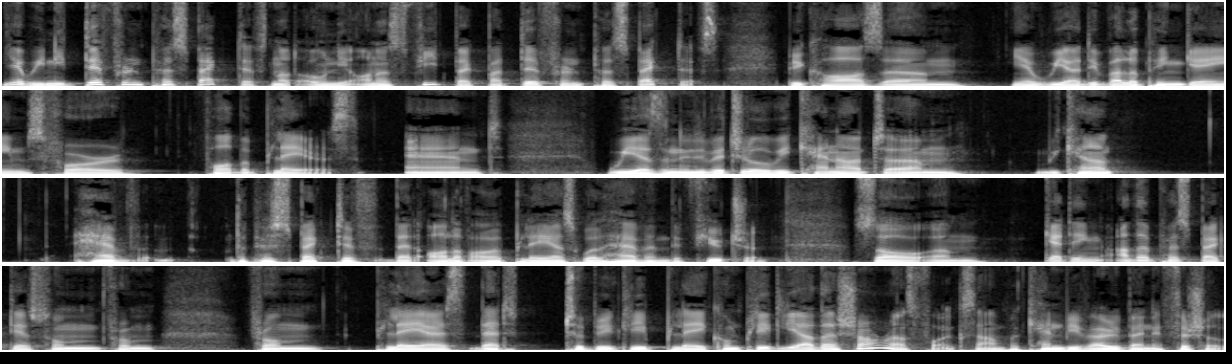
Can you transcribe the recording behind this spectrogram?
yeah, we need different perspectives, not only honest feedback, but different perspectives, because um, yeah, we are developing games for for the players, and we as an individual, we cannot um, we cannot have the perspective that all of our players will have in the future. So um, getting other perspectives from from from players that typically play completely other genres, for example, can be very beneficial.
